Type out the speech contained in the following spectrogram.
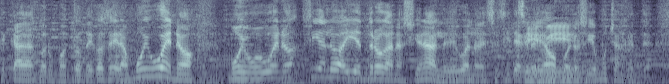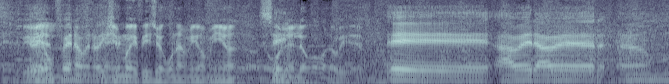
te cagan con un montón de cosas. Era muy bueno, muy, muy bueno. Síganlo ahí en Droga Nacional, igual no necesita que Sí, lo digamos vi- porque lo sigue mucha gente. Vive Eh, un en- fenómeno, En el mismo edificio que un amigo mío, lo, lo Sí. vuelven loco con los videos. Eh, a ver, a ver. em,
